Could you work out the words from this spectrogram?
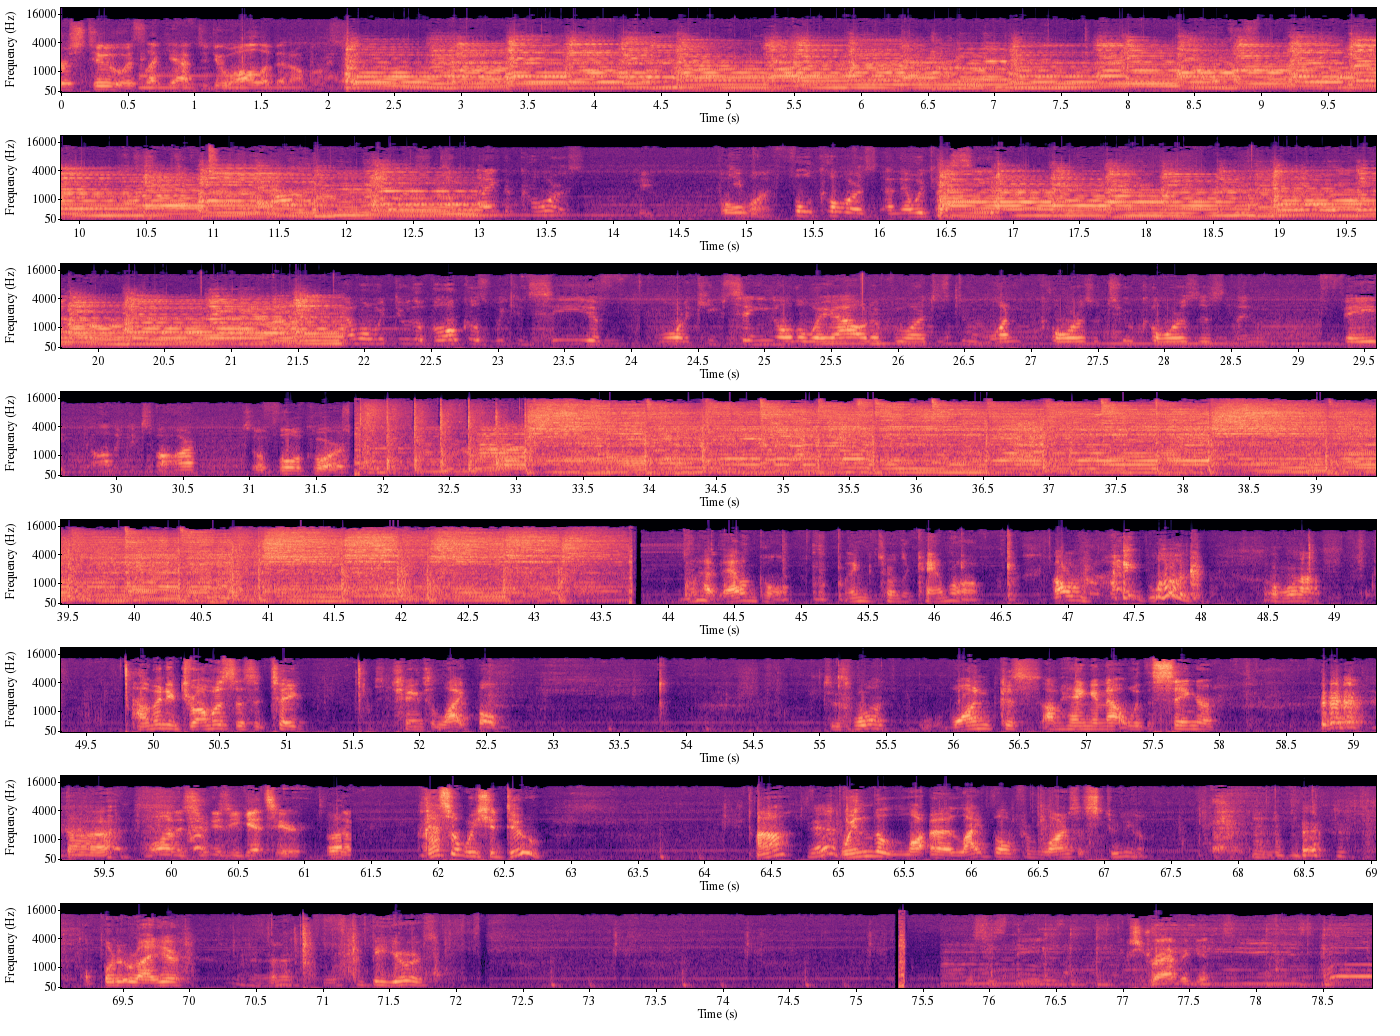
First two, it's like you have to do all of it almost. Playing the chorus. Full one. Full chorus, and then we can see. And when we do the vocals, we can see if we want to keep singing all the way out, if we want to just do one chorus or two choruses, and then fade on the guitar. So full chorus. I have Adam call. I can turn the camera off. All right, look. Oh, wow. How many drummers does it take to change a light bulb? Just one. One, because I'm hanging out with the singer. Uh, One as soon as he gets here. that's what we should do. Huh? Yeah. Win the lo- uh, light bulb from Lars' studio. I'll put it right here. It could be yours. This is the extravagant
